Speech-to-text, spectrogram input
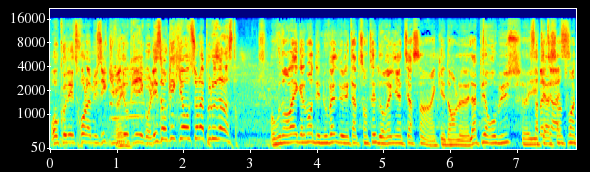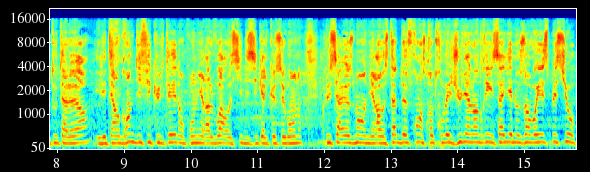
reconnaîtront la musique du Vino Griego. Les Anglais qui rentrent sur la pelouse à l'instant. On vous donnera également des nouvelles de l'état de santé d'Aurélien Tiersin, hein, qui est dans l'apérobus. Il Ça était à. Saint-Ouen tout à l'heure. Il était en grande difficulté, donc on ira le voir aussi d'ici quelques secondes. Plus sérieusement, on ira au Stade de France retrouver Julien Landry. Ça y est, nos envoyés spéciaux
